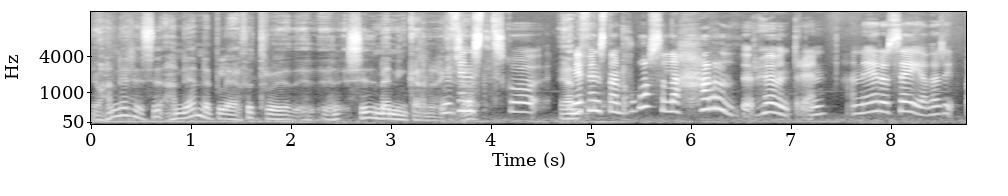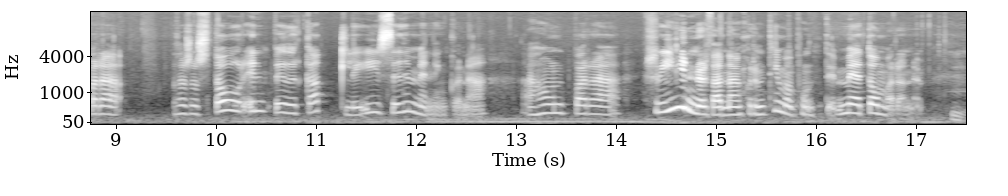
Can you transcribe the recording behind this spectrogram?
Já, hann er, hann er nefnilega fulltrúið síðmenningar Mér finnst satt. sko, en, mér finnst hann rosalega harður höfundurinn, hann er að segja það er bara, það er svo stór innbyggður galli í síðmenninguna að hún bara hrínur þannig einhverjum tímapunkti með dómaranum. Mm.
